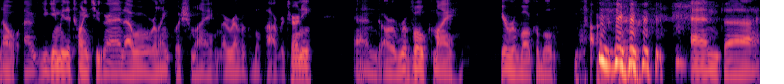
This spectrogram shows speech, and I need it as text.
No, I, you give me the 22 grand, I will relinquish my irrevocable power of attorney and or revoke my irrevocable and uh,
